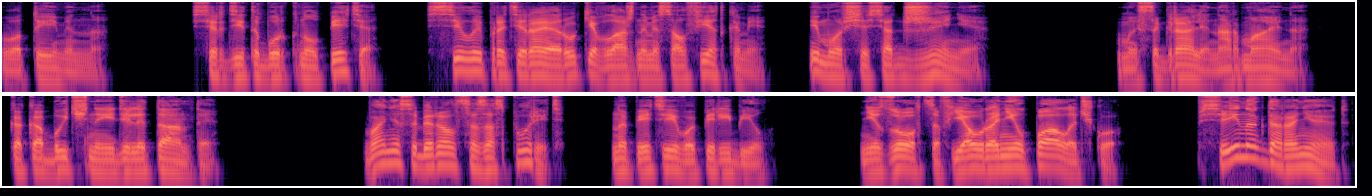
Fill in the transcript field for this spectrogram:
«Вот именно». Сердито буркнул Петя, с силой протирая руки влажными салфетками и морщась от жжения. «Мы сыграли нормально, как обычные дилетанты. Ваня собирался заспорить, но Петя его перебил. «Низовцев, я уронил палочку!» «Все иногда роняют.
